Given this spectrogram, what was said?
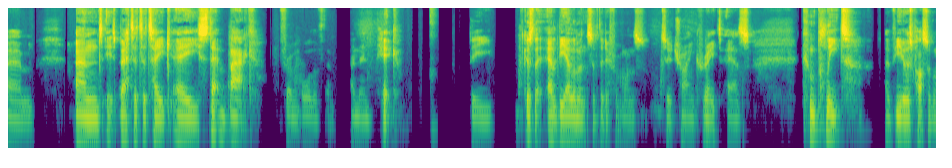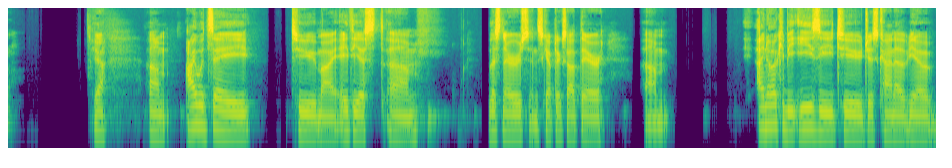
Um, and it's better to take a step back from all of them and then pick the because the the elements of the different ones to try and create as complete a view as possible. Yeah. Um, I would say to my atheist um, listeners and skeptics out there, um, I know it can be easy to just kind of, you know,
